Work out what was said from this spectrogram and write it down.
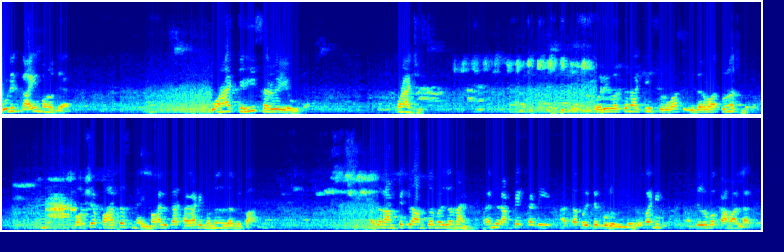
कोणी काही म्हणू द्या कोणाचेही सर्वे येऊ द्या. कोणाची? परिवर्तनाची सुरुवात विदर्भातूनच होते. पक्ष पाहतच नाही. महाविकास आघाडी म्हणूनच आम्ही पाहतो आता रामटेकला आमचा उमेदवार नाही. मी आम्ही रामटेकसाठी आता बैठक बोलवली. लोकांनी आमचे लोक कामाला लागले.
